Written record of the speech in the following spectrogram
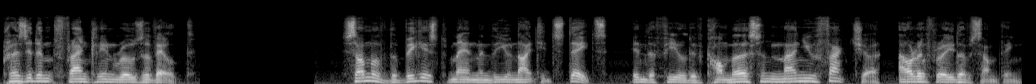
President Franklin Roosevelt. Some of the biggest men in the United States, in the field of commerce and manufacture, are afraid of something.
